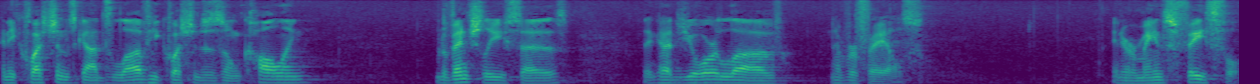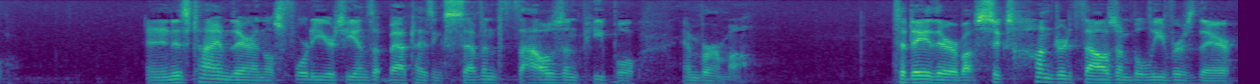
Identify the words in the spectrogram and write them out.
And he questions God's love, he questions his own calling. But eventually he says, that God, your love never fails. And he remains faithful. And in his time there, in those 40 years, he ends up baptizing 7,000 people in Burma. Today, there are about 600,000 believers there.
